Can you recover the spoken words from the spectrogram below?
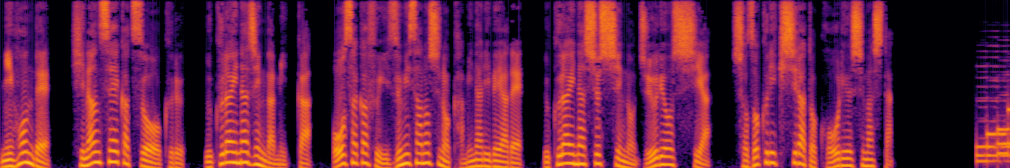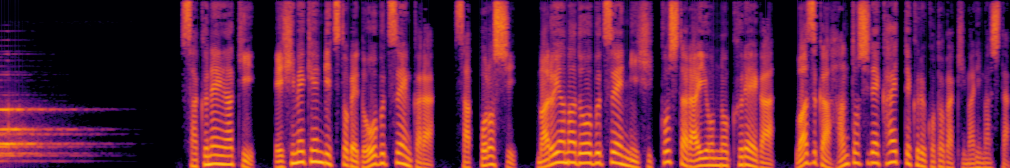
日本で避難生活を送るウクライナ人が3日、大阪府泉佐野市の雷部屋で、ウクライナ出身の重量志士や所属力士らと交流しました。昨年秋、愛媛県立戸部動物園から札幌市丸山動物園に引っ越したライオンのクレイがわずか半年で帰ってくることが決まりました。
